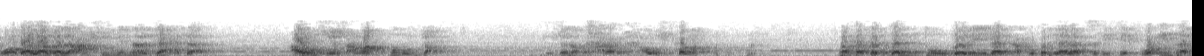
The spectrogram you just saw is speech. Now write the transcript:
Wa balagal asyu minal jahda. Ausnya sangat memuncak. Susah dapat air, aus banget. Fataqaddamtu balilan aku berjalan sedikit wa idzan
